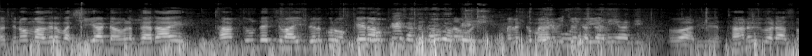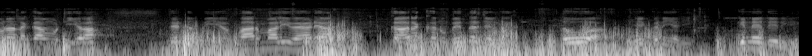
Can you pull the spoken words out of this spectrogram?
ਸੱਜਣੋ ਮਗਰ ਵੱਛੀ ਆ ਡਬਲ ਫਾਇਦਾ ਏ। ਥਾਂ ਤੂੰ ਤੇ ਚਵਾਈ ਬਿਲਕੁਲ ਓਕੇ ਨਾ? ਓਕੇ ਸੰਧੂ ਸਾਹਿਬ ਓਕੇ ਜੀ, ਮਿਲਕ ਮੈਨ ਵੀ ਚੰਗੀ। ਨਹੀਂ ਹਾਂਜੀ। ਵਾਹ ਜੀ ਥਣ ਵੀ ਬੜਾ ਸੋਹਣਾ ਲੱਗਾ ਮੁੱਠੀ ਵਾਲਾ। ਤੇ ਡੱਬੀ ਆ ਫਾਰਮ ਵਾਲੀ ਵੈੜ ਆ। ਘਰ ਰੱਖਣ ਨੂੰ ਬਿਹਤਰ ਚੰਗੀ। ਦੋ ਆ ਇੱਕ ਨਹੀਂ ਆ ਜੀ ਕਿੰਨੇ ਦੇ ਦਈਏ?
